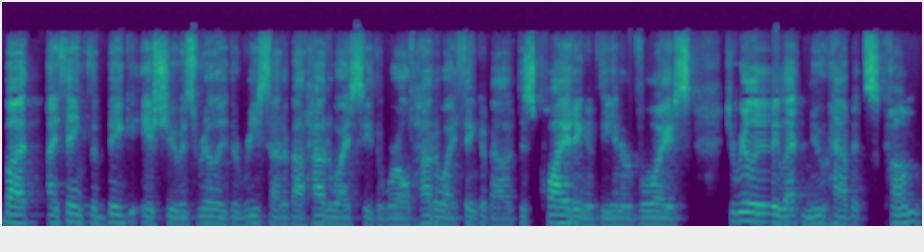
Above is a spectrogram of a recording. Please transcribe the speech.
But I think the big issue is really the reset about how do I see the world? How do I think about it? This quieting of the inner voice to really let new habits come.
